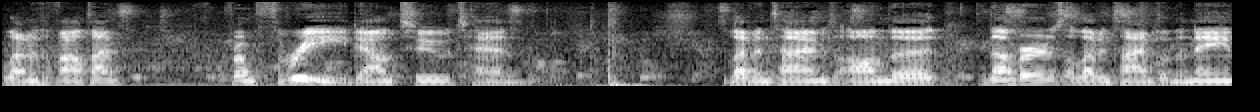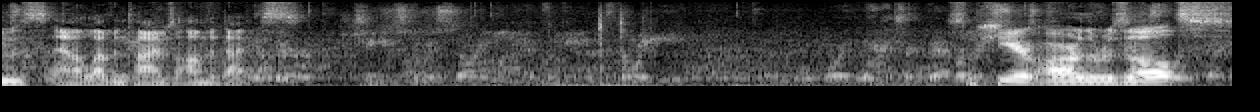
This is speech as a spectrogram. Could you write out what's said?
Eleventh and final time. From three down to ten. 11 times on the numbers, 11 times on the names, and 11 times on the dice. So here are the results.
